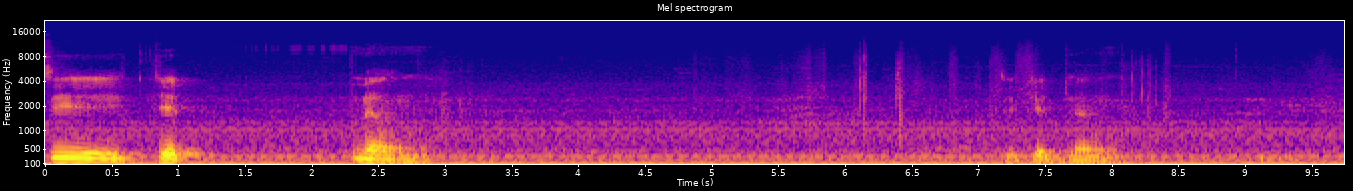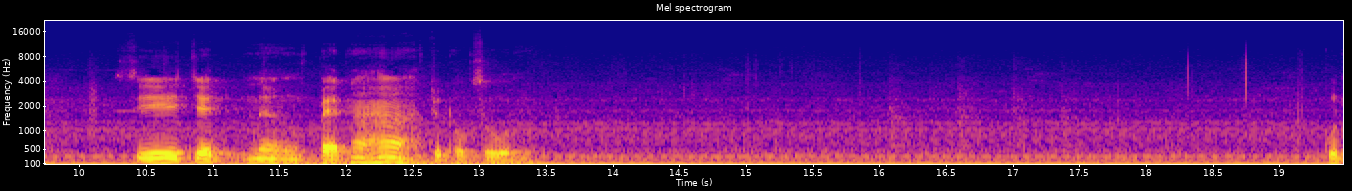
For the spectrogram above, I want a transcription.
c 7 1 c 7 1 c 7 1 8 5 5 6 0 คูณ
